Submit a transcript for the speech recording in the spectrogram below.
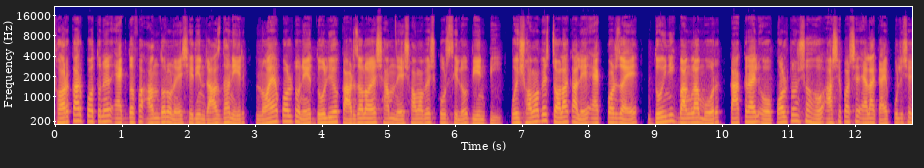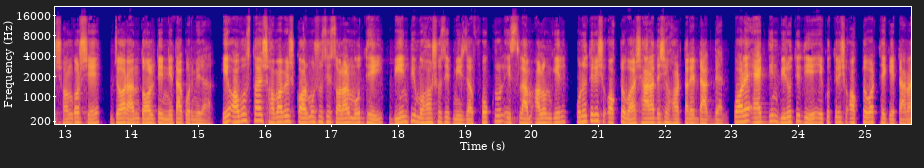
সরকার পতনের এক দফা আন্দোলনে সেদিন রাজধানীর নয়াপল্টনে দলীয় কার্যালয়ের সামনে সমাবেশ করছিল বিএনপি। ওই সমাবেশ চলাকালে এক পর্যায়ে দৈনিক বাংলা মোড়, কাকরাইল ও পল্টন সহ আশেপাশের এলাকায় পুলিশের সংঘর্ষে জড়ান দলটির নেতাকর্মীরা। এ অবস্থায় সমাবেশ কর্মসূচি চলার মধ্যেই বিএনপি মহাসচিব মির্জা ফখরুল ইসলাম আলমগীর উনত্রিশ অক্টোবর সারা দেশে হরতালের ডাক দেন। পরে একদিন বিরতি দিয়ে একত্রিশ অক্টোবর থেকে টানা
